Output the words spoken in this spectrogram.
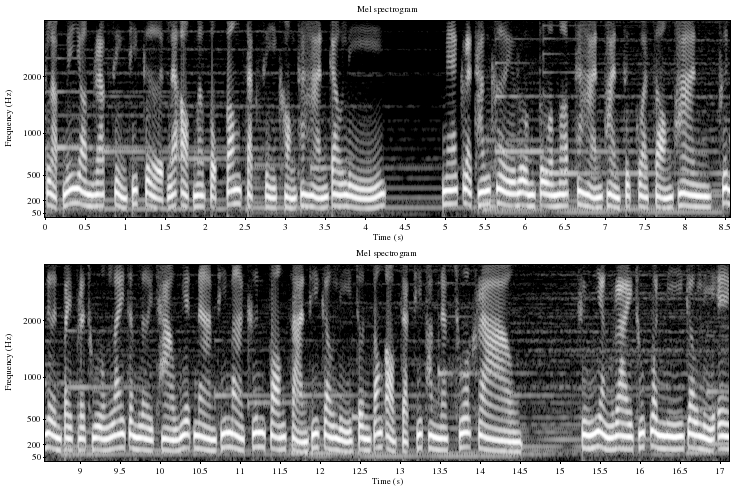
กลับไม่ยอมรับสิ่งที่เกิดและออกมาปกป้องศักดิ์ศรีของทหารเกาหลี แม้กระทั่งเคยรวมตัวม็อบทหารผ่านศึกกว่า 2,000 เพื่อเดินไปประท้วงไล่จำเลยชาวเวียดนามที่มาขึ้นฟ้องศาลที่เกาหลีจนต้องออกจากที่พำนักชั่วคราว ถึงอย่างไรทุกวันนี้เกาหลีเอง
